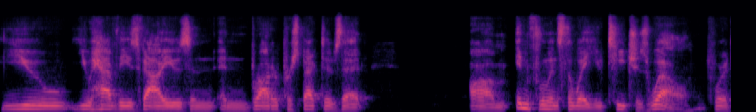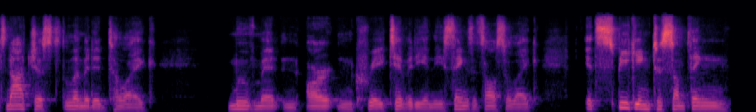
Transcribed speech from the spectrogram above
you you have these values and and broader perspectives that um, influence the way you teach as well, where it's not just limited to like movement and art and creativity and these things. It's also like it's speaking to something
